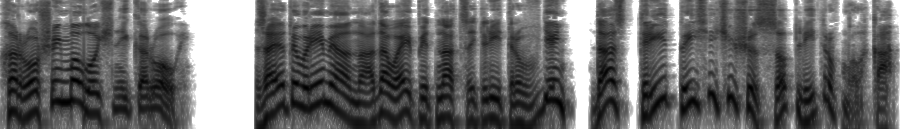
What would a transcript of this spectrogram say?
хорошей молочной коровы. За это время она, давая 15 литров в день, даст 3600 литров молока.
